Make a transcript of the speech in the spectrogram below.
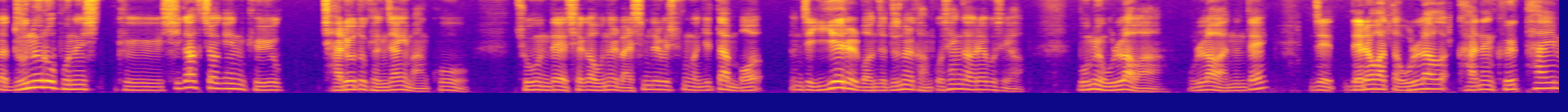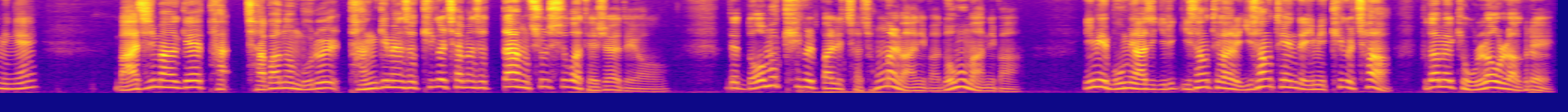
그러니까 눈으로 보는 시, 그 시각적인 교육 자료도 굉장히 많고 좋은데 제가 오늘 말씀드리고 싶은 건 일단 뭐 이제 이해를 먼저 눈을 감고 생각을 해보세요. 몸이 올라와 올라왔는데 이제 내려갔다 올라가는 그 타이밍에 마지막에 다- 잡아놓은 물을 당기면서 킥을 차면서 땅 출수가 되셔야 돼요. 근데 너무 킥을 빨리 차. 정말 많이 봐. 너무 많이 봐. 이미 몸이 아직 이, 이 상태가 아니라 이 상태인데 이미 킥을 차. 그 다음에 이렇게 올라올라 그래.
